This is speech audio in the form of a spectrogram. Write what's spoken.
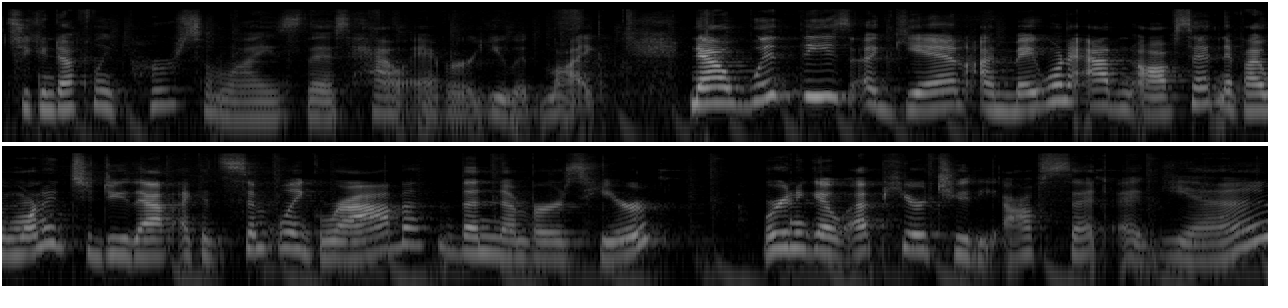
So you can definitely personalize this however you would like. Now with these again, I may wanna add an offset. And if I wanted to do that, I could simply grab the numbers here we're gonna go up here to the offset again.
